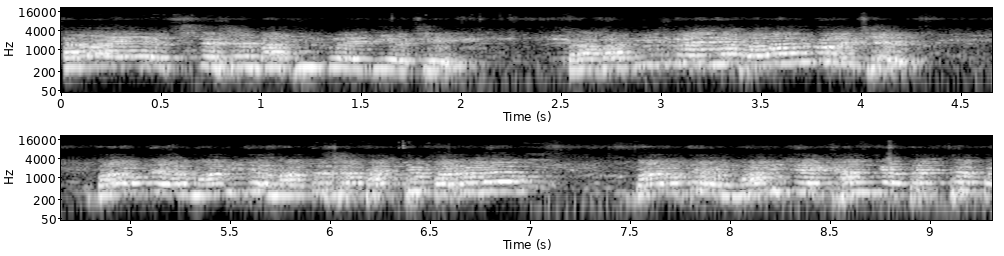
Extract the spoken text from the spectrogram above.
তারা এই রেজিস্ট্রেশন বাতিল করে দিয়েছে। তারা বাতিল করে দিয়ে প্রমাণ করেছে, ভারতের মাটিতে মাদ্রাসা থাকতে পারবে না, ভারতের মাটিতে খানকা থাকতে পারবে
